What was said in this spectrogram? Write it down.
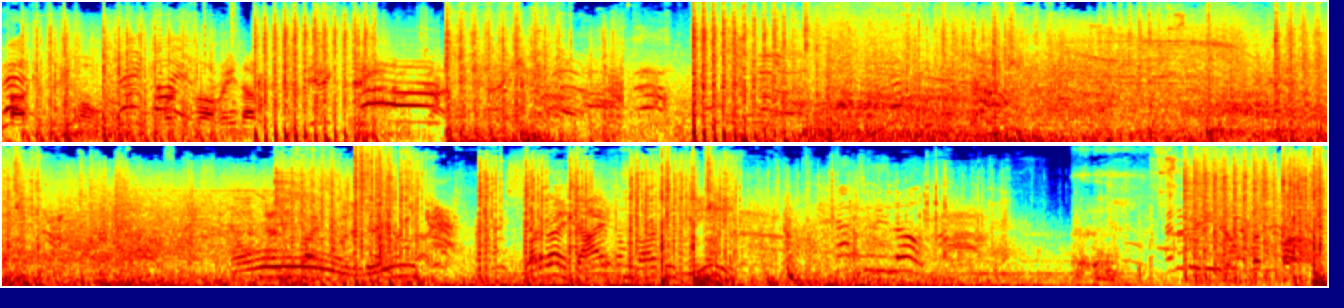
Red. Rain fire. Personal radar. Oh, dude. Why did I die from an RPG? Have to reload. Kill confirmed.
